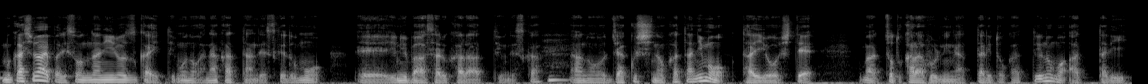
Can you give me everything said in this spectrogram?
昔はやっぱりそんなに色使いっていうものがなかったんですけども、えー、ユニバーサルカラーっていうんですか、うん、あの弱視の方にも対応して、まあ、ちょっとカラフルになったりとかっていうのもあったり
